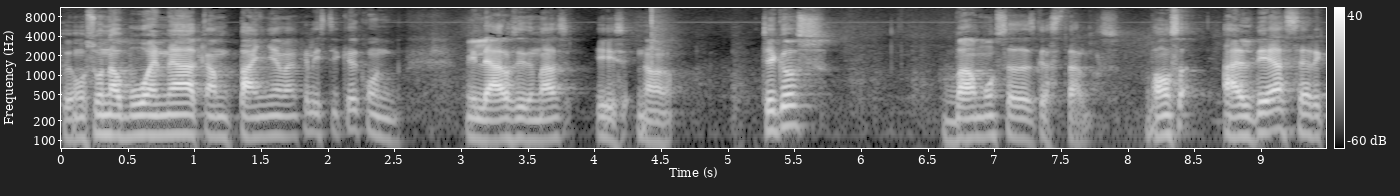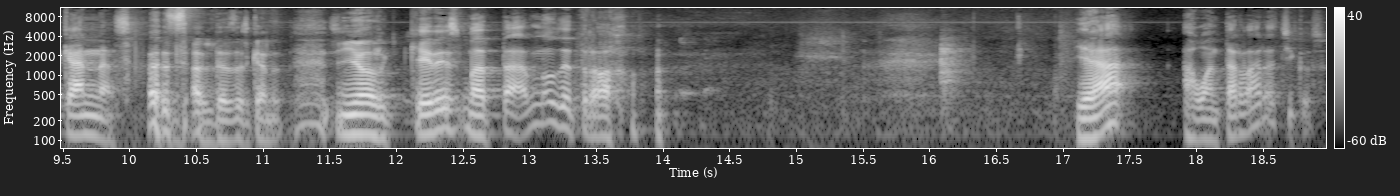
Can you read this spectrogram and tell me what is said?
tuvimos una buena campaña evangelística con milagros y demás. Y dice, no, no, chicos, vamos a desgastarnos. Vamos a aldeas cercanas. aldeas cercanas. Señor, ¿quieres matarnos de trabajo? y era aguantar varas, chicos.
